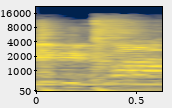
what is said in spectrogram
baby, fly.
